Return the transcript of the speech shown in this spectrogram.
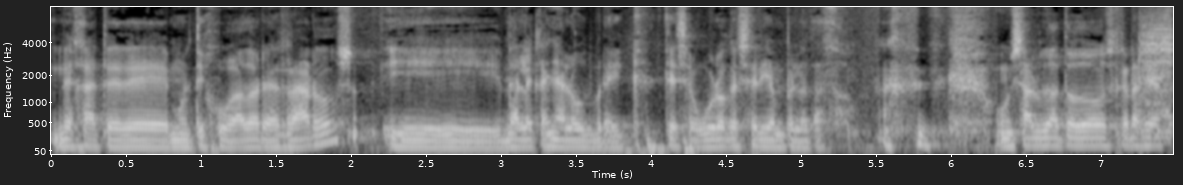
déjate de multijugadores raros y dale caña al Outbreak, que seguro que sería un pelotazo. un saludo a todos, gracias.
